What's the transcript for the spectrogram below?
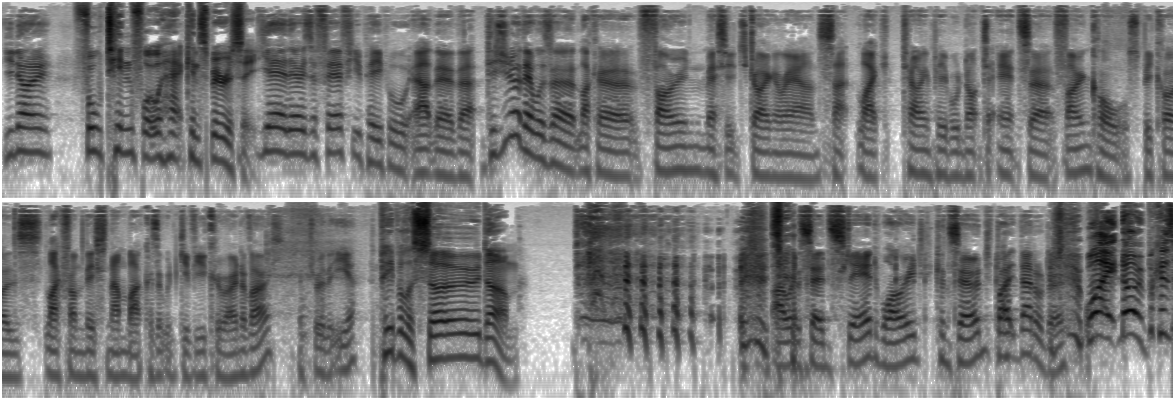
You know, Full tinfoil hat conspiracy. yeah, there is a fair few people out there that. Did you know there was a like a phone message going around, like telling people not to answer phone calls because, like, from this number because it would give you coronavirus through the ear? People are so dumb. I would have said scared, worried, concerned, but that'll do. Why? No, because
